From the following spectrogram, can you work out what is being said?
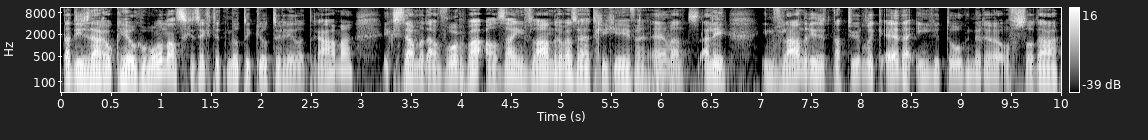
dat is daar ook heel gewoon, als gezegd het multiculturele drama. Ik stel me dan voor, wat als dat in Vlaanderen was uitgegeven? Hè? Want allez, in Vlaanderen is het natuurlijk hè, dat ingetogenere of zo dat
